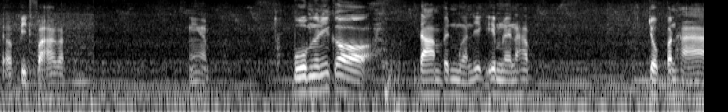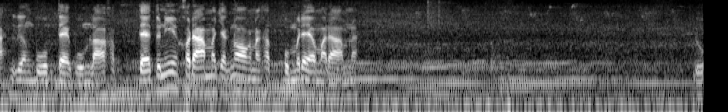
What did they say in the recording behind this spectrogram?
เดี๋ยวปิดฝาก่อน นี่ครับ บูมตัวนี้ก็ดามเป็นเหมือน XM เลยนะครับ จบปัญหาเรื่องบูมแตกบูมแล้วครับ แต่ตัวนี้เขาดามมาจากนอกนะครับ ผมไม่ได้เอามาดามนะ ดู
